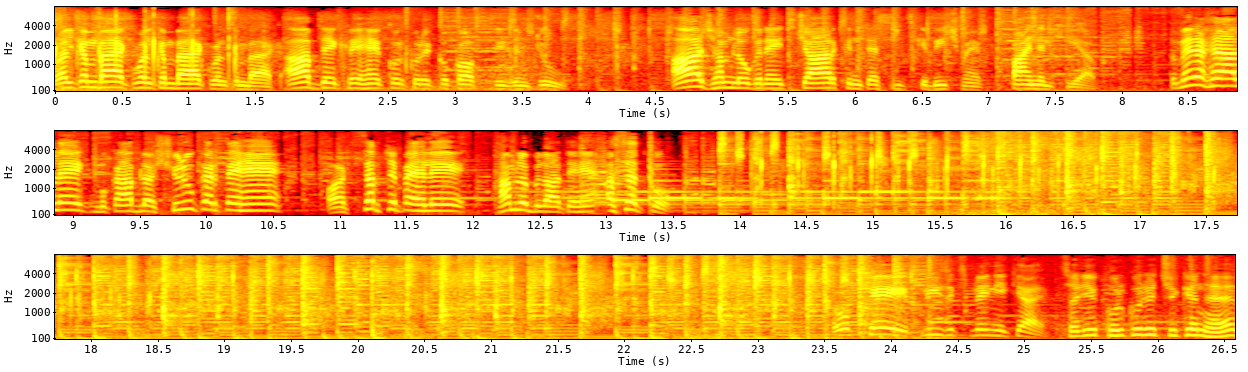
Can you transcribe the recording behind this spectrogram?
welcome back welcome back welcome back आप देख रहे हैं Kurkure cook off season two आज हम लोगों ने चार कंटेस्टेंट्स के बीच में फाइनल किया। तो मेरा ख्याल है मुकाबला शुरू करते हैं और सबसे पहले हम लोग बुलाते हैं असद को। ओके प्लीज़ एक्सप्लेन ये क्या है। सर, ये कुरकुरे चिकन है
